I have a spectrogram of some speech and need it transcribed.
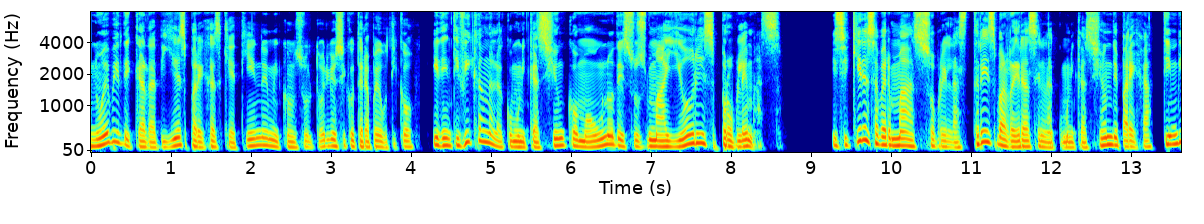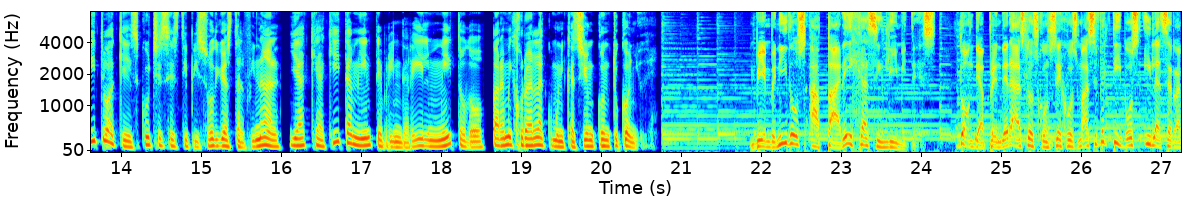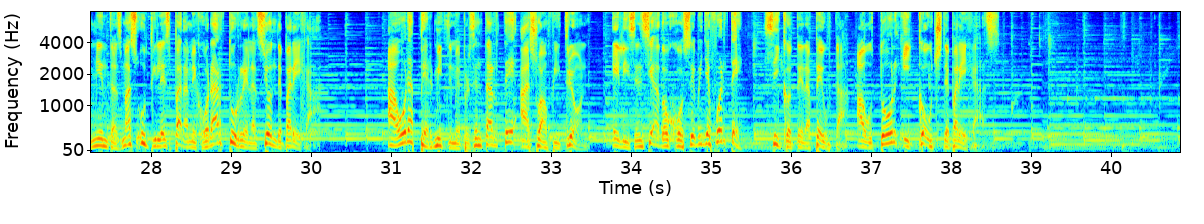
Nueve de cada diez parejas que atiendo en mi consultorio psicoterapéutico identifican a la comunicación como uno de sus mayores problemas. Y si quieres saber más sobre las tres barreras en la comunicación de pareja, te invito a que escuches este episodio hasta el final, ya que aquí también te brindaré el método para mejorar la comunicación con tu cónyuge. Bienvenidos a Parejas sin Límites donde aprenderás los consejos más efectivos y las herramientas más útiles para mejorar tu relación de pareja. Ahora permíteme presentarte a su anfitrión, el licenciado José Villafuerte, psicoterapeuta, autor y coach de parejas.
